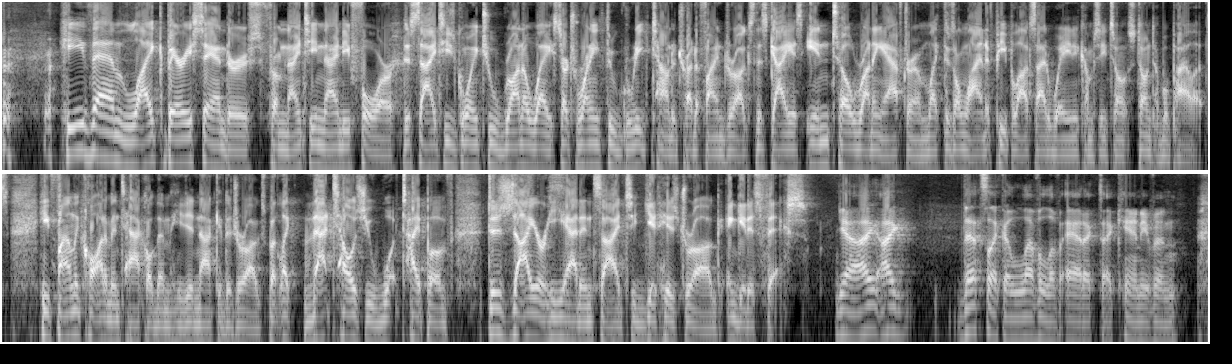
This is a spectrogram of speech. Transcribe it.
he then, like Barry Sanders from 1994, decides he's going to run away, starts running through Greektown to try to find drugs. This guy is in tow running after him. Like there's a line of people outside waiting to come see Stone Temple Pilots. He finally caught him and tackled him. He did not get the drugs, but like that tells you what type of desire he had inside to get his drug and get his fix. Yeah, I, I that's like a level of addict I can't even.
